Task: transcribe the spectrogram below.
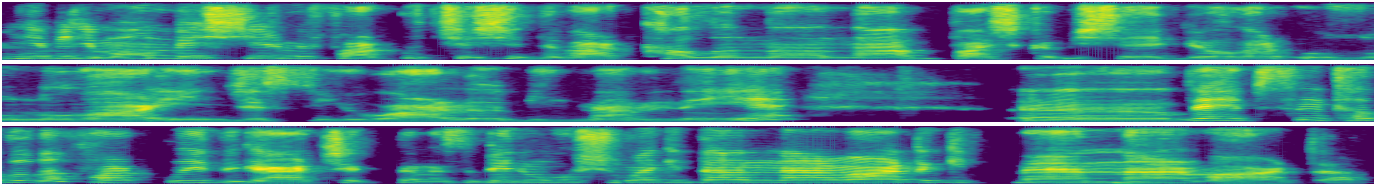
ne bileyim 15-20 farklı çeşidi var. Kalınlığına başka bir şey diyorlar. Uzunu var, incesi, yuvarlığı bilmem neyi. Ee, ve hepsinin tadı da farklıydı gerçekten. Mesela benim hoşuma gidenler vardı, gitmeyenler vardı.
